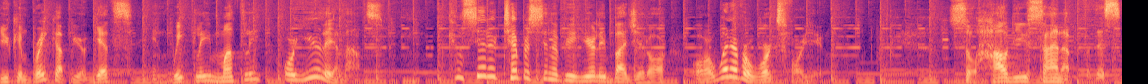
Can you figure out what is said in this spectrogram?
You can break up your gifts in weekly, monthly, or yearly amounts. Consider 10% of your yearly budget or, or whatever works for you. So, how do you sign up for this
